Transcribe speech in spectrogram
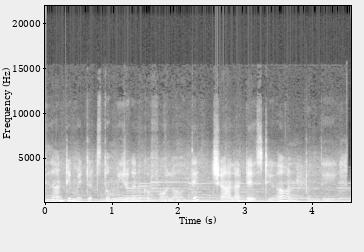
ఇలాంటి మెథడ్స్తో మీరు కనుక ఫాలో అవుతే చాలా టేస్టీగా ఉంటుంది.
